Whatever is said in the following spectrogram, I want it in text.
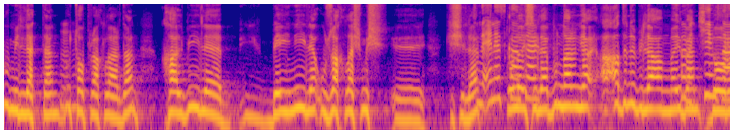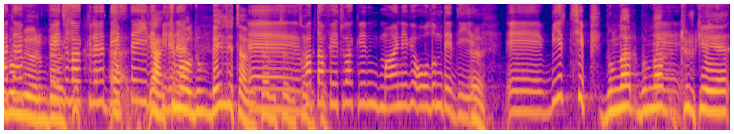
bu milletten, bu topraklardan kalbiyle, beyniyle uzaklaşmış e, kişiler. Şimdi Enes Kanter- Dolayısıyla bunların ya, adını bile anmayı Tabii ben kim doğru zaten bulmuyorum doğrusu. Fethullah Gülen'e desteğiyle yani bilinen. Kim olduğu belli tabii, Ee, tabii, tabii, tabii, hatta tabii. Fethullah Gülen'in manevi oğlum dediği Evet. E, bir tip. Bunlar bunlar Ee, Türkiye'ye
